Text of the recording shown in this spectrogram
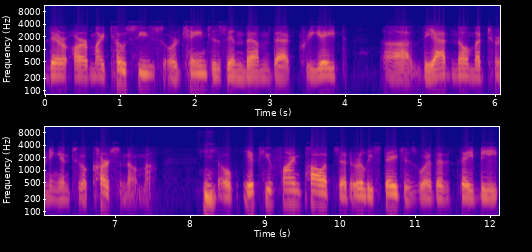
there are mitoses or changes in them that create uh, the adenoma turning into a carcinoma. Hmm. So if you find polyps at early stages, whether they be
